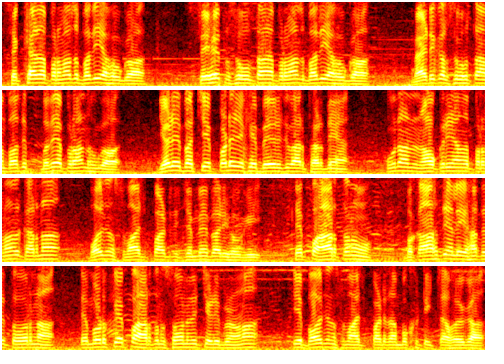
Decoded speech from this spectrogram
ਸਿੱਖਿਆ ਦਾ ਪ੍ਰਬੰਧ ਵਧੀਆ ਹੋਊਗਾ, ਸਿਹਤ ਸਹੂਲਤਾਂ ਦਾ ਪ੍ਰਬੰਧ ਵਧੀਆ ਹੋਊਗਾ, ਮੈਡੀਕਲ ਸਹੂਲਤਾਂ ਵਧ- ਵਧੀਆ ਪ੍ਰਬੰਧ ਹੋਊਗਾ। ਜਿਹੜੇ ਬੱਚੇ ਪੜ੍ਹੇ ਲਿਖੇ ਬੇਰੁਜ਼ਗਾਰ ਫਿਰਦੇ ਆ, ਉਹਨਾਂ ਨੂੰ ਨੌਕਰੀਆਂ ਦਾ ਪ੍ਰਬੰਧ ਕਰਨਾ ਬਹੁਜਨ ਸਮਾਜ ਪਾਰਟੀ ਦੀ ਜ਼ਿੰਮੇਵਾਰੀ ਹੋਗੀ ਤੇ ਭਾਰਤ ਨੂੰ ਵਿਕਾਸ ਦੀਆਂ ਲੇਹਾਂ ਤੇ ਤੋਰਨਾ ਤੇ ਮੁੜ ਕੇ ਭਾਰਤ ਨੂੰ ਸੋਨੇ ਦੀ ਚਿੜੀ ਬਣਾਉਣਾ, ਇਹ ਬਹੁਜਨ ਸਮਾਜ ਪਾਰਟੀ ਦਾ ਮੁੱਖ ਟੀਚਾ ਹੋਏਗਾ।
